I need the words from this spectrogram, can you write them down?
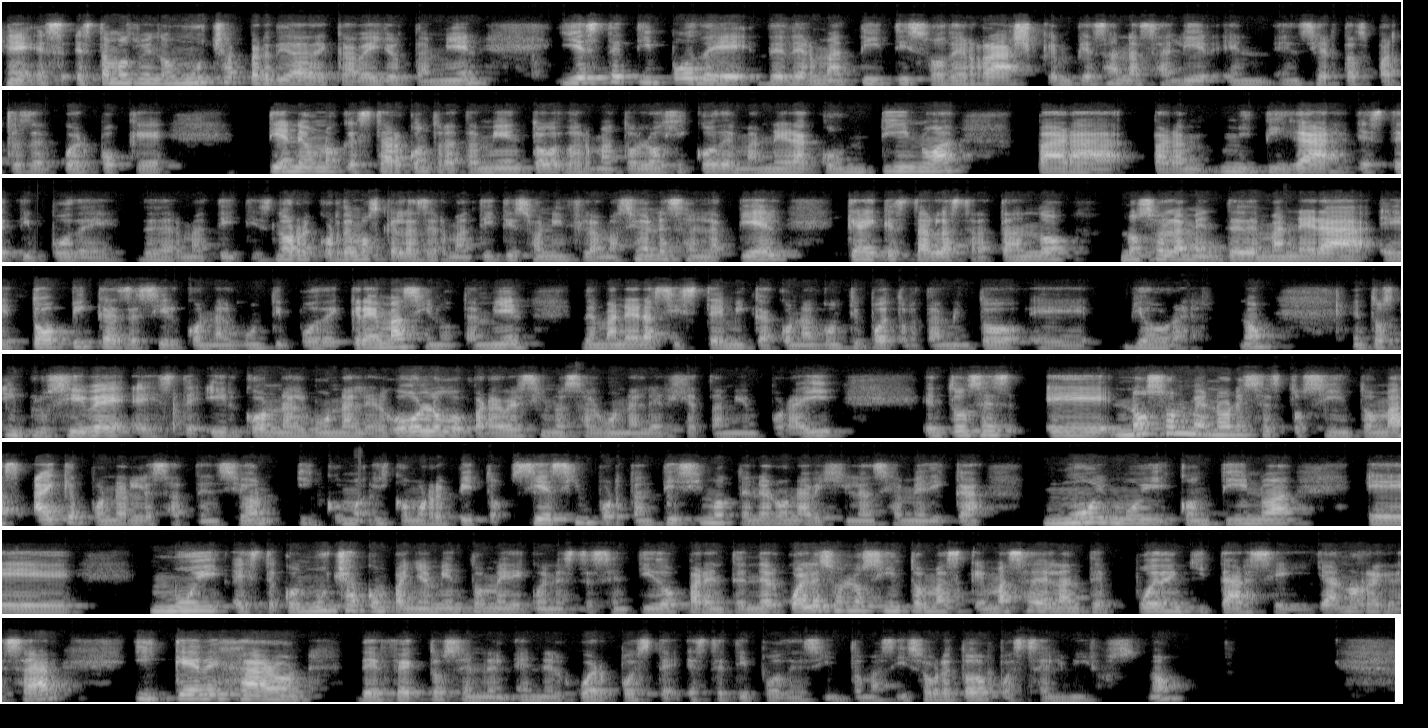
Eh, estamos viendo mucha pérdida de cabello también y este tipo de, dermatitis o de rash que empiezan a salir en, en, ciertas partes del cuerpo que tiene uno que estar con tratamiento dermatológico de manera continua para, mitigar este tipo de, dermatitis. ¿no? Recordemos que las dermatitis son inflamaciones en la piel que hay que estarlas tratando no solamente de manera eh, tópica, es decir, con algún tipo de crema, sino también de manera sistémica, con algún tipo de tratamiento eh, bioral. ¿no? Entonces, inclusive este, ir con algún alergólogo para ver si no es alguna alergia también por ahí. Entonces, eh, no son menores estos síntomas, hay que ponerles atención y como, repito, sí es importantísimo tener una vigilancia médica muy, muy continua. Eh, muy, este, con mucho acompañamiento médico en este sentido para entender cuáles son los síntomas que más adelante pueden quitarse y ya no regresar y qué dejaron de efectos en el, en el cuerpo este, este tipo de síntomas y sobre todo pues el virus, ¿no?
